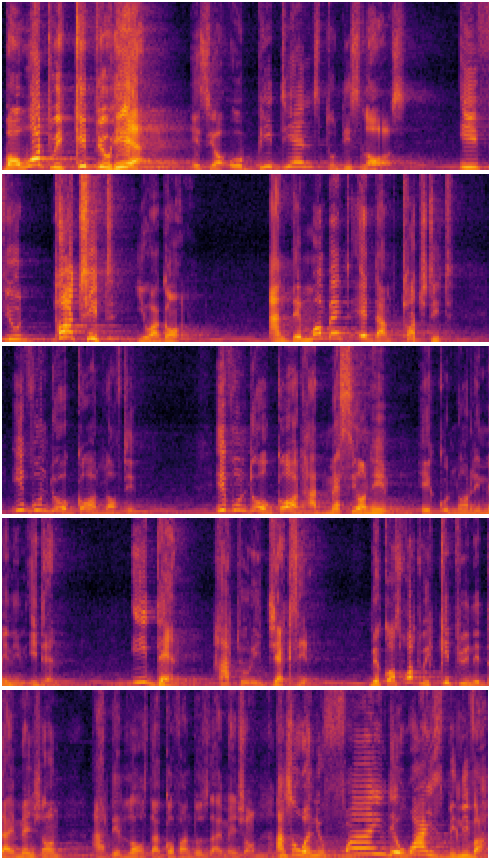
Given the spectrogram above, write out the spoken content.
But what will keep you here is your obedience to these laws. If you touch it, you are gone. And the moment Adam touched it, even though God loved him, even though God had mercy on him, he could not remain in Eden. Eden had to reject him. Because what will keep you in a dimension are the laws that govern those dimensions. And so when you find a wise believer,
